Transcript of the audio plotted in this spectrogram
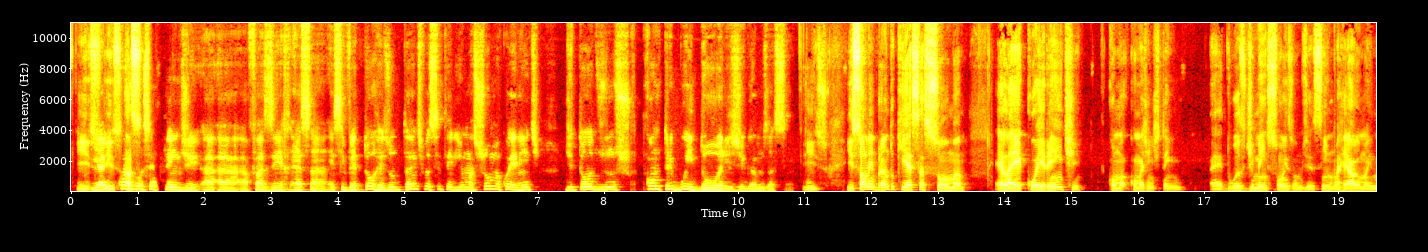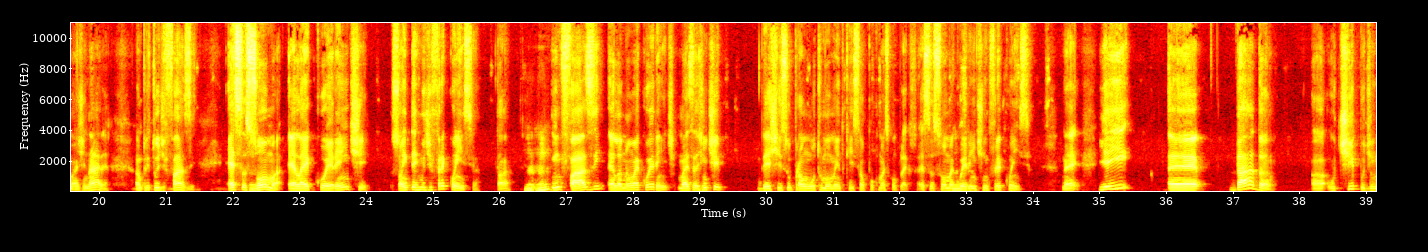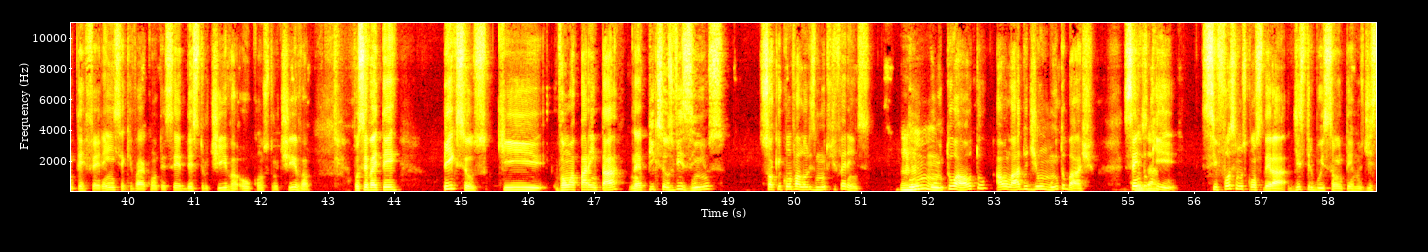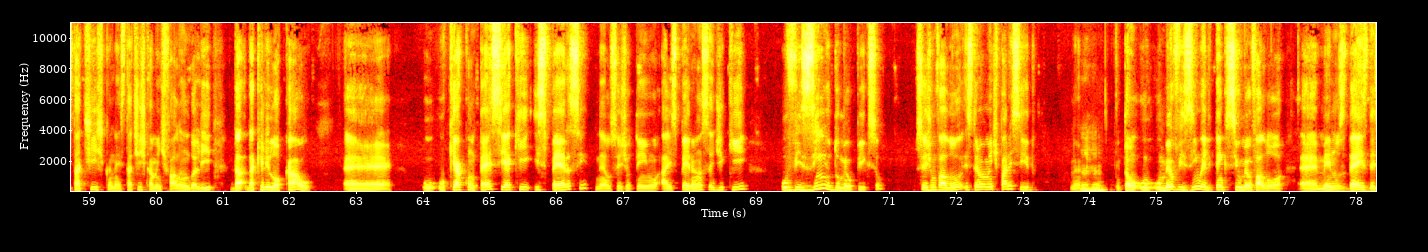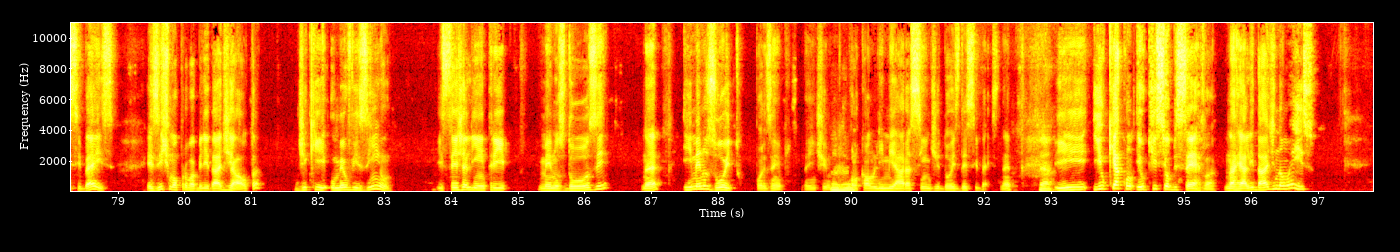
Isso, e aí, isso. quando As... você tende a, a, a, fazer essa, esse vetor resultante, você teria uma soma coerente de todos os contribuidores, digamos assim. Isso. E só lembrando que essa soma ela é coerente, como, como a gente tem é, duas dimensões, vamos dizer assim, uma real e uma imaginária, amplitude e fase, essa hum. soma ela é coerente só em termos de frequência, tá? Uhum. Em fase ela não é coerente, mas a gente deixa isso para um outro momento que isso é um pouco mais complexo. Essa soma é uhum. coerente em frequência, né? E aí, é, dada uh, o tipo de interferência que vai acontecer, destrutiva ou construtiva, você vai ter pixels que vão aparentar né, pixels vizinhos, só que com valores muito diferentes. Uhum. Um muito alto ao lado de um muito baixo. Sendo Exato. que, se fôssemos considerar distribuição em termos de estatística, né, estatisticamente falando ali, da, daquele local, é, o, o que acontece é que espera-se, né, ou seja, eu tenho a esperança de que o vizinho do meu pixel seja um valor extremamente parecido. Né? Uhum. Então, o, o, meu vizinho, ele tem que, se o meu valor é menos 10 decibéis, existe uma probabilidade alta de que o meu vizinho esteja ali entre menos 12 né, e menos 8, por exemplo. A gente uhum. colocar um limiar assim de 2 decibéis. Né? É. E, e, o que, e o que se observa na realidade não é isso.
